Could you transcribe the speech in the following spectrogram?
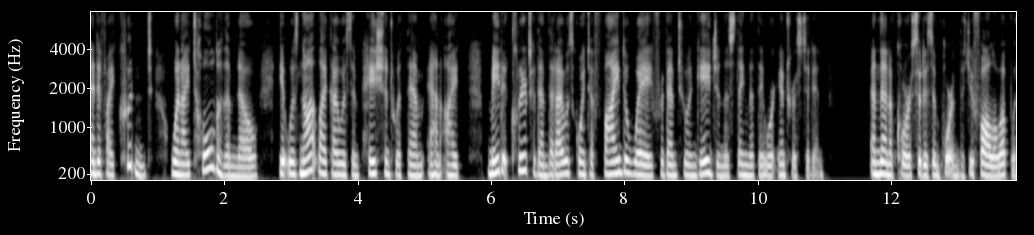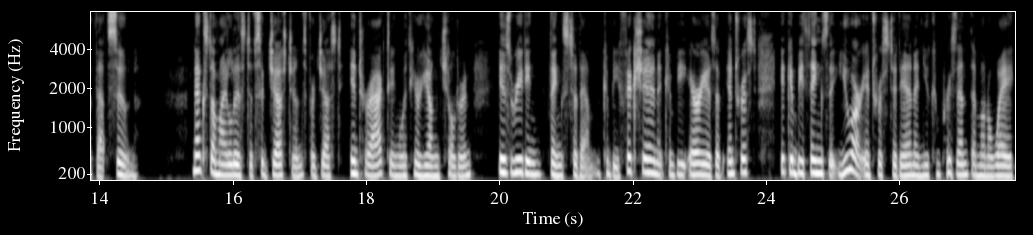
And if I couldn't, when I told them no, it was not like I was impatient with them and I made it clear to them that I was going to find a way for them to engage in this thing that they were interested in. And then, of course, it is important that you follow up with that soon. Next on my list of suggestions for just interacting with your young children is reading things to them. It can be fiction, it can be areas of interest, it can be things that you are interested in, and you can present them in a way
